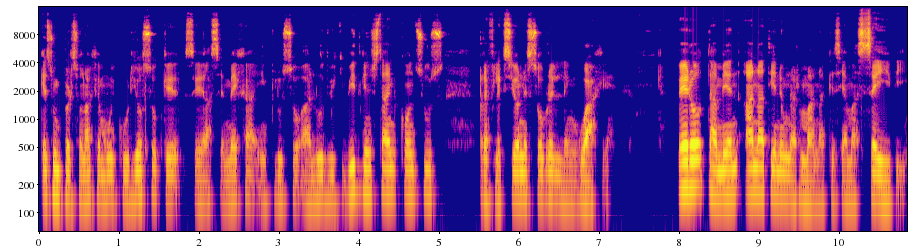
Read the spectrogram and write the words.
que es un personaje muy curioso que se asemeja incluso a Ludwig Wittgenstein con sus reflexiones sobre el lenguaje. Pero también Ana tiene una hermana que se llama Sadie.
